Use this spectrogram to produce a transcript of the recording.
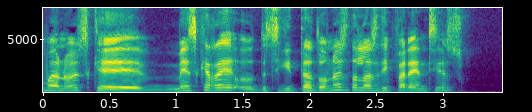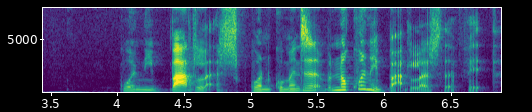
bueno, és que més que res, o sigui, t'adones de les diferències quan hi parles, quan comences... No quan hi parles, de fet,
